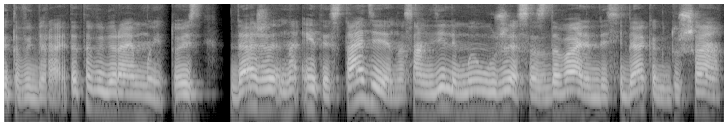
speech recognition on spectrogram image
это выбирает? Это выбираем мы. То есть даже на этой стадии, на самом деле, мы уже создавали для себя, как душа,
